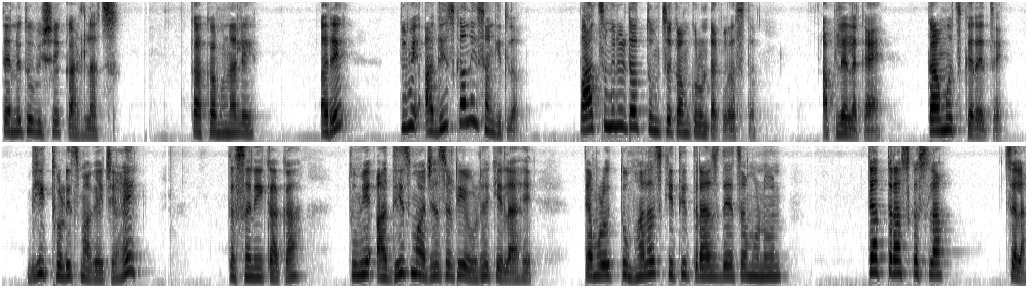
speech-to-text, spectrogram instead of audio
त्याने तो विषय काढलाच. काका म्हणाले अरे तुम्ही आधीच का नाही सांगितलं? पाच मिनिटात तुमचं काम करून टाकलं असतं. आपल्याला काय? कामच करायचं आहे भीक थोडीच मागायची आहे. तसं नाही काका. तुम्ही आधीच माझ्यासाठी एवढं केलं आहे. त्यामुळे तुम्हालाच किती त्रास द्यायचा म्हणून? त्यात त्रास कसला? चला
